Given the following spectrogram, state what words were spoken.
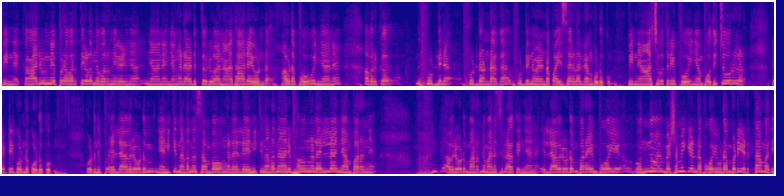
പിന്നെ കാരുണ്യ പ്രവർത്തികളെന്ന് പറഞ്ഞു കഴിഞ്ഞാൽ ഞാൻ ഞങ്ങളുടെ അടുത്തൊരു അനാഥാലയമുണ്ട്. അവിടെ പോകും ഞാൻ. അവർക്ക് ഫുഡിന് ഫുഡുണ്ടാക്കാൻ ഫുഡിന് വേണ്ട പൈസകളെല്ലാം കൊടുക്കും. പിന്നെ ആശുപത്രിയിൽ പോയി ഞാൻ പൊതിച്ചോറ് കെട്ടിക്കൊണ്ട് കൊടുക്കും. കൊടുത്ത് എല്ലാവരോടും എനിക്ക് നടന്ന സംഭവങ്ങളെല്ലാം എനിക്ക് നടന്ന അനുഭവങ്ങളെല്ലാം ഞാൻ പറഞ്ഞ് അവരോട് പറഞ്ഞ് മനസ്സിലാക്കും ഞാൻ. എല്ലാവരോടും പറയും പോയി ഒന്നും വിഷമിക്കേണ്ട പോയി ഉടമ്പടി എടുത്താൽ മതി.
